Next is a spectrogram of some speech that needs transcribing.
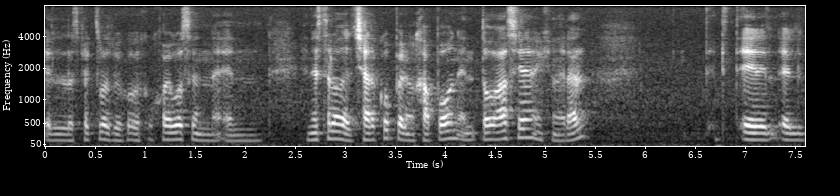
el aspecto de los videojuegos en, en, en este lado del charco pero en Japón en toda Asia en general el, el,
